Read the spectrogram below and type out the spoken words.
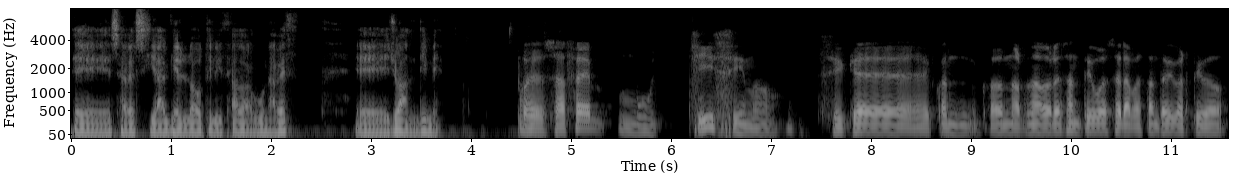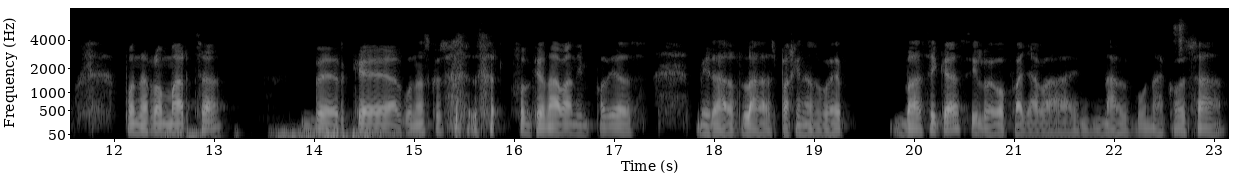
eh, saber si alguien lo ha utilizado alguna vez. Eh, Joan, dime. Pues hace muchísimo. Sí que con, con ordenadores antiguos era bastante divertido ponerlo en marcha ver que algunas cosas funcionaban y podías mirar las páginas web básicas y luego fallaba en alguna cosa.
